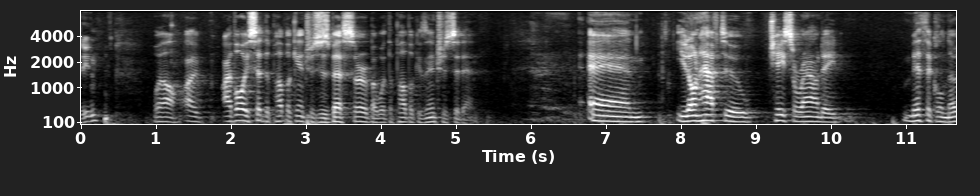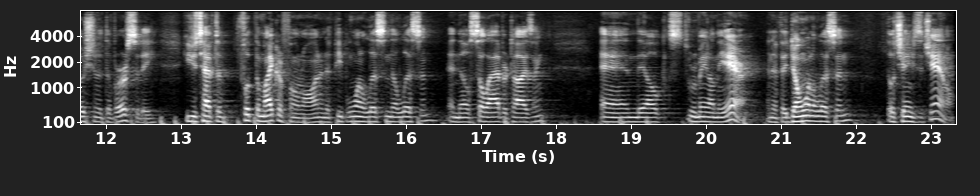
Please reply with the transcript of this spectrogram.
Seton? Well, I, I've always said the public interest is best served by what the public is interested in. And you don't have to chase around a mythical notion of diversity. You just have to flip the microphone on, and if people want to listen, they'll listen, and they'll sell advertising, and they'll remain on the air. And if they don't want to listen, they'll change the channel.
